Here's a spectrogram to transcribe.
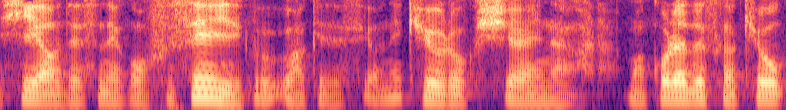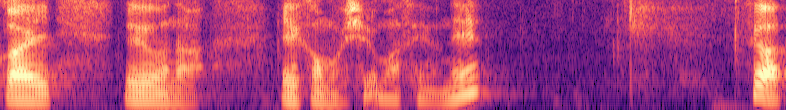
火矢をですねこう防いでいくわけですよね。協力し合いながら、まあ、これはですから教会のような絵かもしれませんよね。では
